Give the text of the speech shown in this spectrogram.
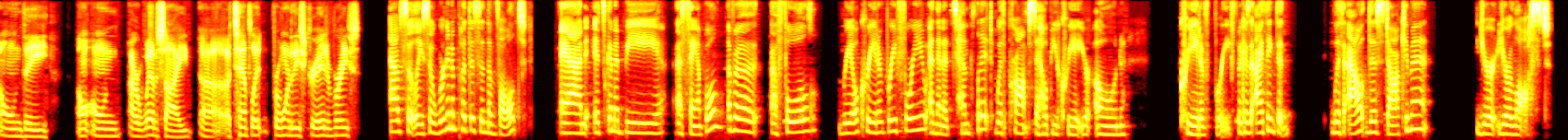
on the on, our website uh, a template for one of these creative briefs? Absolutely. So we're going to put this in the vault, and it's going to be a sample of a, a full real creative brief for you, and then a template with prompts to help you create your own creative brief. Because I think that without this document, you're you're lost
